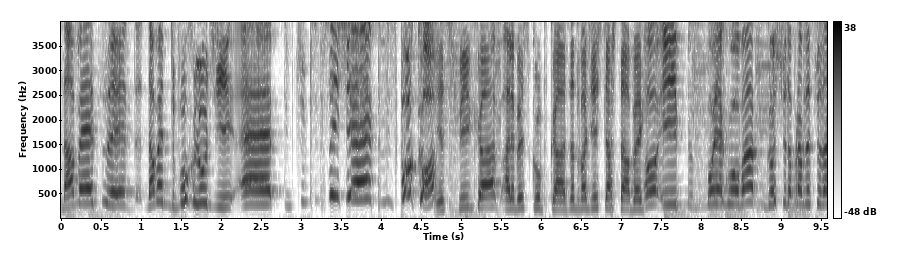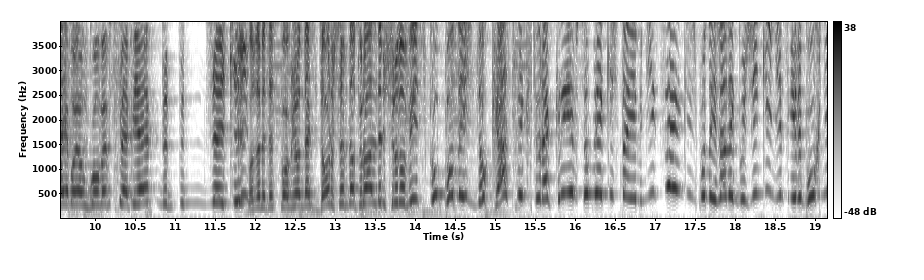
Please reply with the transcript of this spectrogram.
Nawet, e, nawet dwóch ludzi. E, w sensie, spoko! Jest świnka, ale bez kubka, za 20 sztabek. O, i moja głowa? Gościu naprawdę sprzedaje moją głowę w sklepie? D -d Dzięki! Możemy też pooglądać dorsze w naturalnym środowisku, podejść do kasy, która kryje w sobie jakieś tajemnice, jakieś podejrzane guziki, nic nie wybuchnie,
